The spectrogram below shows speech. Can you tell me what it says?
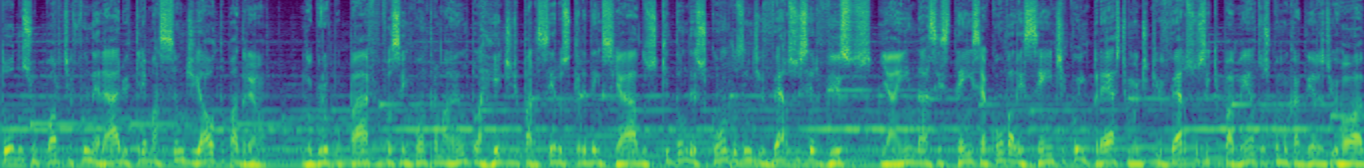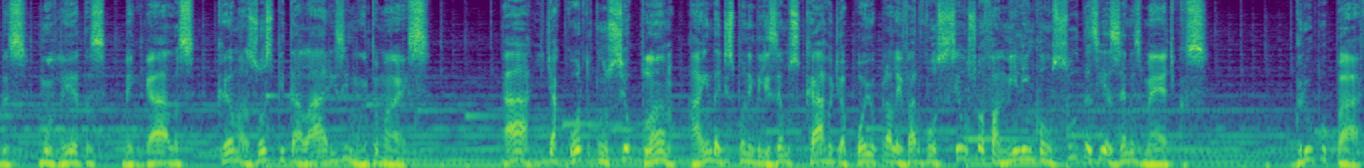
todo o suporte funerário e cremação de alto padrão. No Grupo PAF você encontra uma ampla rede de parceiros credenciados que dão descontos em diversos serviços e ainda assistência convalescente com empréstimo de diversos equipamentos como cadeiras de rodas, muletas, bengalas, camas hospitalares e muito mais. Ah, e de acordo com o seu plano, ainda disponibilizamos carro de apoio para levar você ou sua família em consultas e exames médicos. Grupo PAF.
